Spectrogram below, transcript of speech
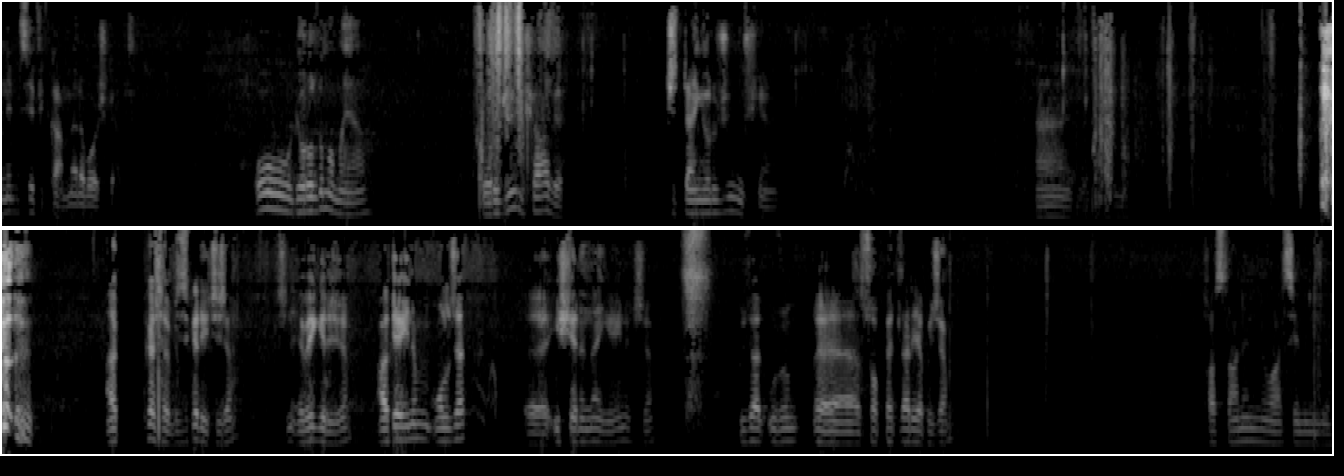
Hani bir Sefika merhaba hoş geldin. Oo yoruldum ama ya. Yorucuymuş abi. Cidden yorucuymuş yani. Ha. Arkadaşlar bir sigara içeceğim. Şimdi eve gireceğim. Arka yayınım olacak. Ee, iş yerinden yayın açacağım. Güzel uzun ee, sohbetler yapacağım. Pastanen mi var senin diyor.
